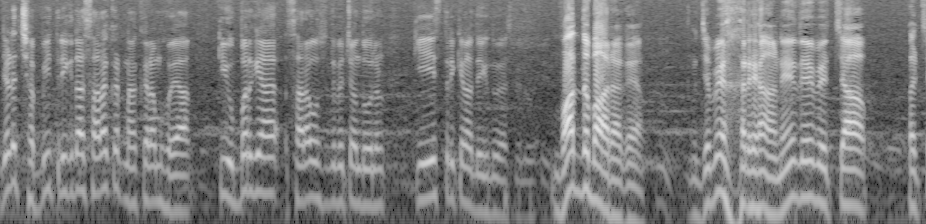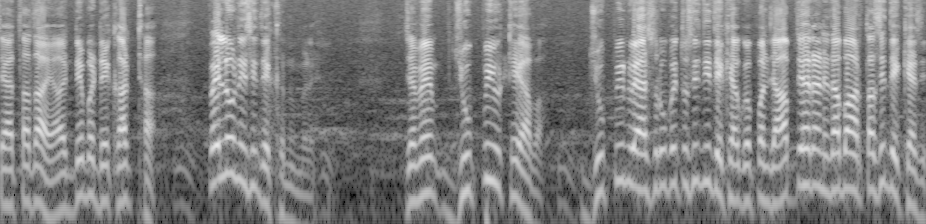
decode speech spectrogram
ਜਿਹੜਾ 26 ਤਰੀਕ ਦਾ ਸਾਰਾ ਘਟਨਾਕ੍ਰਮ ਹੋਇਆ, ਕਿ ਉੱਭਰ ਗਿਆ ਸਾਰਾ ਉਸ ਦੇ ਵਿੱਚ ਅੰਦੋਲਨ? ਕਿ ਇਸ ਤਰੀਕੇ ਨਾਲ ਦੇਖਦੇ ਹੋ ਇਸ ਵੇਲੇ ਵੱਧ ਬਾਰ ਆ ਗਿਆ। ਜਿਵੇਂ ਹਰਿਆਣੇ ਦੇ ਵਿੱਚ ਆ, ਪੰਚਾਇਤਾਂ ਦਾ ਆਇਆ, ਏਡੇ ਵੱਡੇ ਇਕੱਠ ਆ, ਪਹਿਲੋਂ ਨਹੀਂ ਸੀ ਦੇਖਣ ਨੂੰ ਮਿਲੇ। ਜਿਵੇਂ ਯੂਪੀ ਉੱਠਿਆ ਵਾ ਯੂਪੀ ਨੂੰ ਇਸ ਰੂਪ ਵਿੱਚ ਤੁਸੀਂ ਨਹੀਂ ਦੇਖਿਆ ਹੋਊਗਾ। ਪੰਜਾਬ ਤੇ ਹਰਿਆਣੇ ਦਾ ਭਾਰਤ ਅਸੀਂ ਦੇਖਿਆ ਸੀ।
